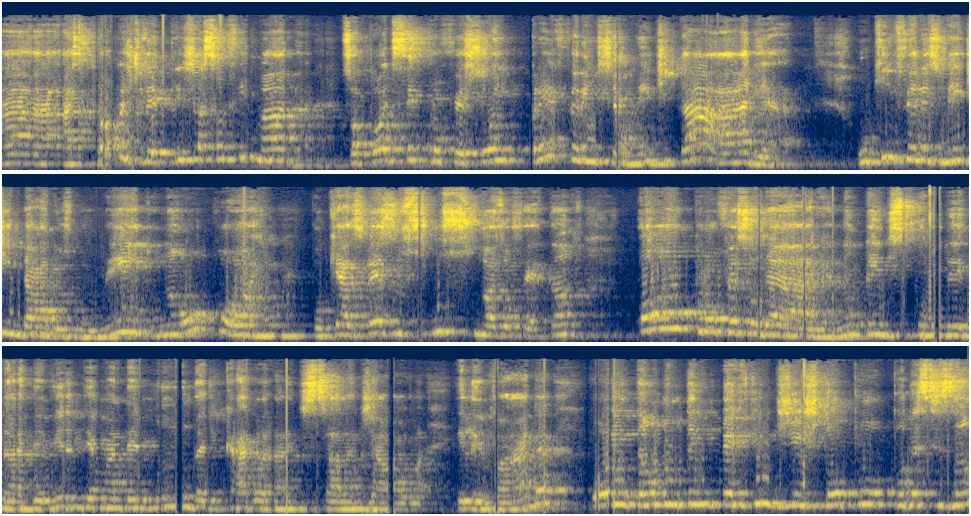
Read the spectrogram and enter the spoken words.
a, as próprias diretrizes já são firmadas. Só pode ser professor e preferencialmente da área. O que, infelizmente, em dados momentos, não ocorre, porque às vezes os cursos que nós ofertamos, ou o professor da área não tem disponibilidade devido a ter uma demanda de carga horária de sala de aula elevada, ou então não tem perfil de gestor por, por decisão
